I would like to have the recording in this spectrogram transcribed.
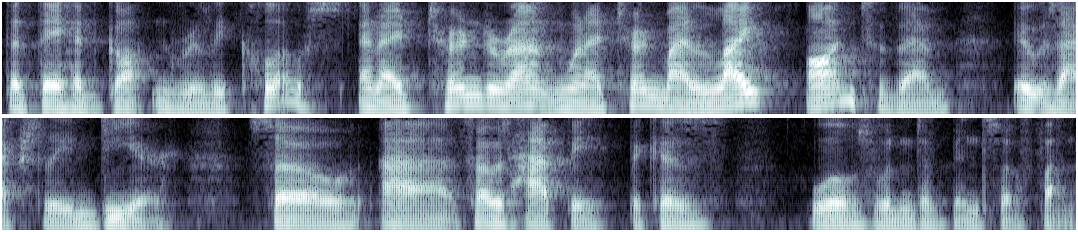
that they had gotten really close. And I turned around, and when I turned my light onto them, it was actually deer. So, uh, so I was happy because wolves wouldn't have been so fun.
